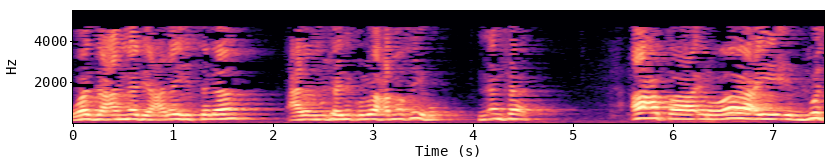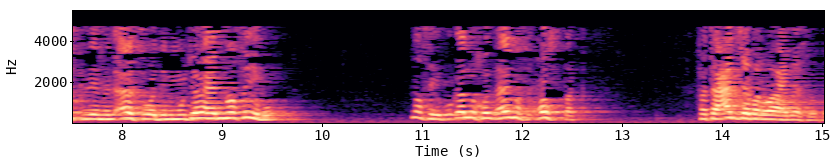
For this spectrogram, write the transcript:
وزع النبي عليه السلام على المجاهدين. كل واحد نصيبه من أنفال أعطى الراعي المسلم الأسود المجاهد نصيبه. نصيبه. قال له خذ هاي حصتك. فتعجب الراعي الأسود.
